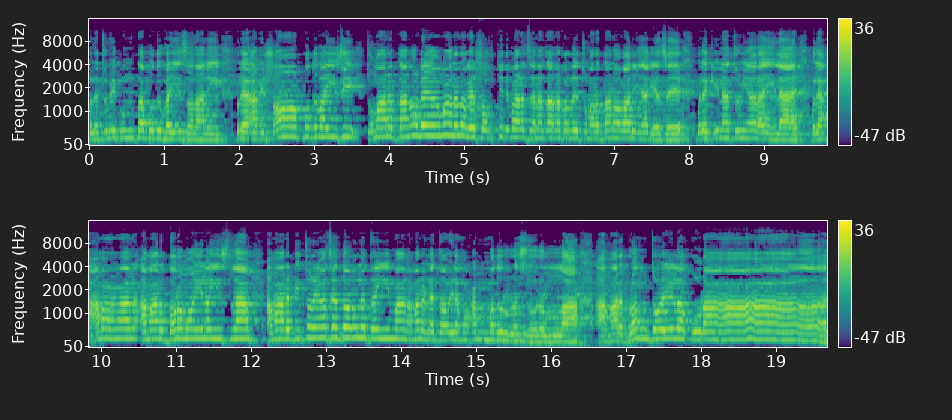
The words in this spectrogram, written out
বলে, তুমি কোনটা বুধ পাইছো নানি? বলে, আমি সব বুধ পাইছি তোমার দানবে আমার লগে শক্তি পারছে না, যার ফলে তোমার দানব হারিয়া গেছে। বলে, কিনা তুমি আর আইলাই? বলে, আমার আমার ধর্ম হইল ইসলাম, আমার ভিতরে আছে দৌলত, ইমান, আমার নেতা হইল মোহাম্মদুর রসুল্লাহ আমার গ্রন্থ হইল কোরআন।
